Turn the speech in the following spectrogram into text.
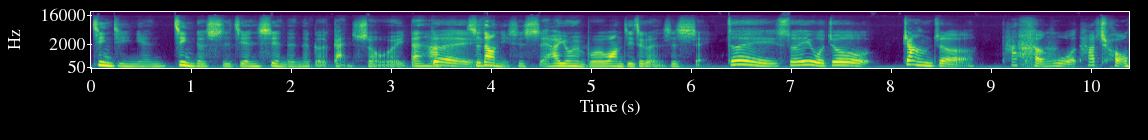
近几年近的时间线的那个感受而已，但他知道你是谁，他永远不会忘记这个人是谁。对，所以我就仗着他疼我，他宠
